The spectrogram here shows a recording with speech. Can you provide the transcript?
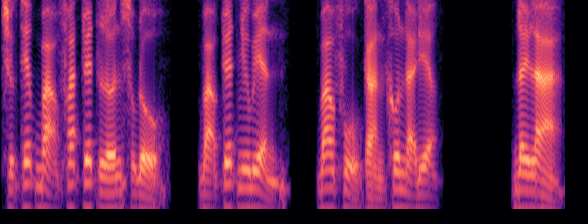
trực tiếp bạo phát tuyết lớn sụp đổ, bạo tuyết như biển, bao phủ càn khôn đại địa. Đây là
